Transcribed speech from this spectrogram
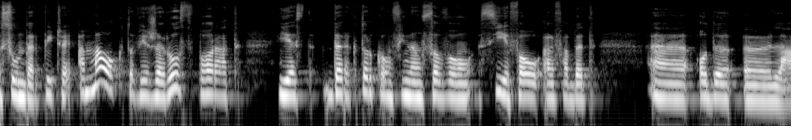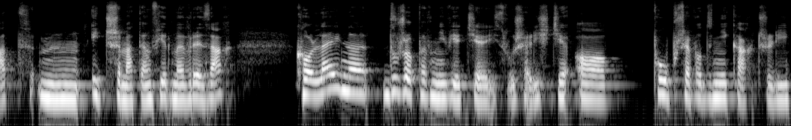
Sundar Pichai, a mało kto wie, że Ruth Porat jest dyrektorką finansową CFO Alphabet e, od e, lat mm, i trzyma tę firmę w ryzach. Kolejne, dużo pewnie wiecie i słyszeliście o półprzewodnikach, czyli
